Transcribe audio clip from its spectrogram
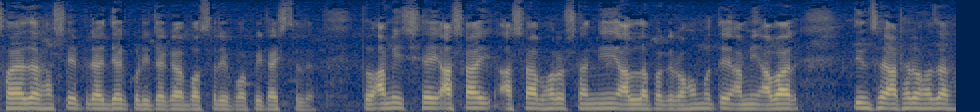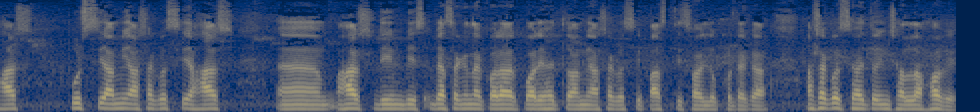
ছয় হাজার হাঁসে প্রায় দেড় কোটি টাকা বছরে প্রফিট আসছিল। তো আমি সেই আশায়, আশা, ভরসা নিয়ে আল্লাহ পাকের রহমতে আমি আবার তিনশো আঠারো হাজার হাঁস পুষছি। আমি আশা করছি হাঁস হাঁস ডিম বেচ- কেনা করার পরে হয়তো আমি আশা করছি পাঁচ থেকে ছয় লক্ষ টাকা আশা করছি হয়তো ইনশাল্লাহ হবে।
